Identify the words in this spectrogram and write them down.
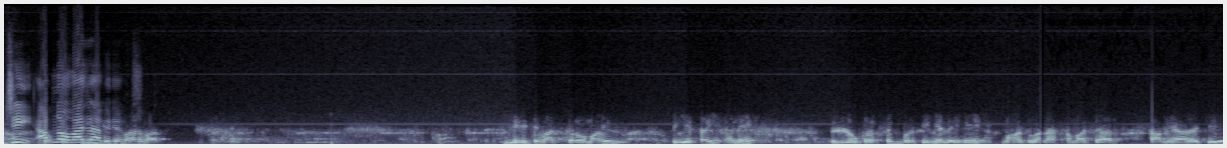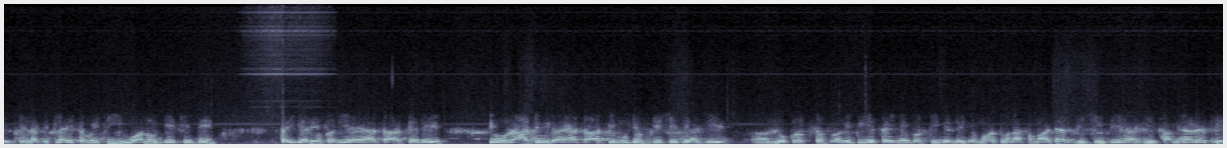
જી આપનો અવાજ આવી જે રહ્યો બહાર છે વાત- જે રીતે વાત કરવામાં આવી પીએસઆઈ અને લોકરક્ષક ભરતીને લઈને મહત્વના સમાચાર સામે આવે છે. છેલ્લા કેટલાય સમયથી યુવાનો જે છે તે તૈયારીઓ કરી રહ્યા હતા. ત્યારે તેઓ રાહ જોઈ રહ્યા હતા. તે મુજબ જે છે તે આજે લોકરક્ષક અને પીએસઆઈ ને ભરતીને લઈને મહત્વના સમાચાર જે છે તે આજે સામે આવ્યા છે.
